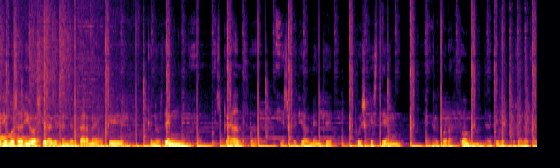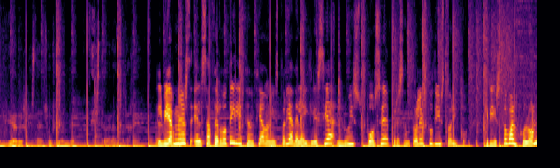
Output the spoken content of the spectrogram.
Pedimos a Dios y a la Virgen del Carmen que, que nos den esperanza y especialmente pues que estén en el corazón de aquellas personas familiares que están sufriendo esta gran tragedia. El viernes, el sacerdote y licenciado en Historia de la Iglesia, Luis Pose, presentó el estudio histórico Cristóbal Colón,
